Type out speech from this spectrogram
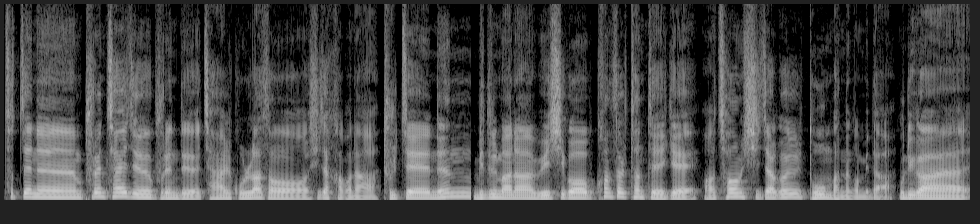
첫째는 프랜차이즈 브랜드 잘 골라서 시작하거나 둘째는 믿을 만한 외식업 컨설턴트에게 어, 처음 시작을 도움받는 겁니다. 우리가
